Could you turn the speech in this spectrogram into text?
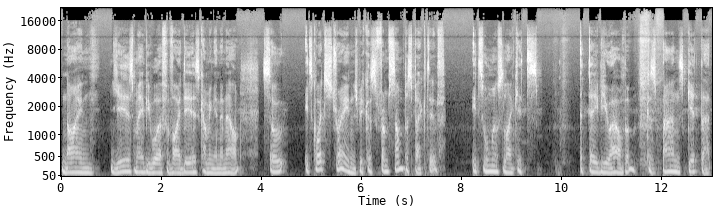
nine years maybe worth of ideas coming in and out. So it's quite strange because from some perspective, it's almost like it's a debut album because bands get that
